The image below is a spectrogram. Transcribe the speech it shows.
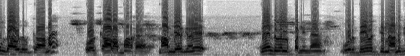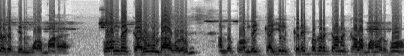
உண்டாவதற்கான ஒரு காலமாக நாம் ஏற்கனவே வேண்டுதல் பண்ணின ஒரு தெய்வத்தின் அனுகிரகத்தின் மூலமாக குழந்தை கரு உண்டாவதும் அந்த குழந்தை கையில் கிடைப்பதற்கான காலமாகவும் இருக்கும்.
